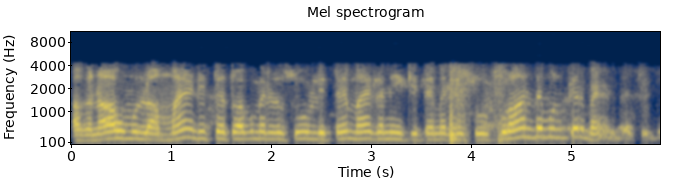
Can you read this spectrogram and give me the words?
اغناہم اللہ، میں دیتے تو اگو میرے رسول لیتے میں گنی کیتے میرے رسول۔ قرآن دے منکر بہن دے چودو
